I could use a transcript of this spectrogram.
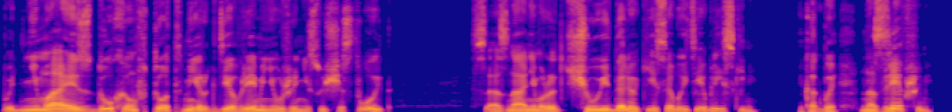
Поднимаясь духом в тот мир, где времени уже не существует, сознание может чуять далекие события близкими и как бы назревшими.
